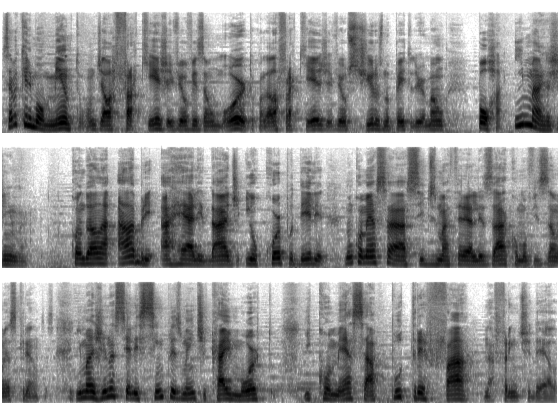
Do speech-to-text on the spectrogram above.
Sabe aquele momento onde ela fraqueja e vê o Visão morto, quando ela fraqueja e vê os tiros no peito do irmão? Porra, imagina quando ela abre a realidade e o corpo dele não começa a se desmaterializar como visão e as crianças. Imagina se ele simplesmente cai morto e começa a putrefar na frente dela.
